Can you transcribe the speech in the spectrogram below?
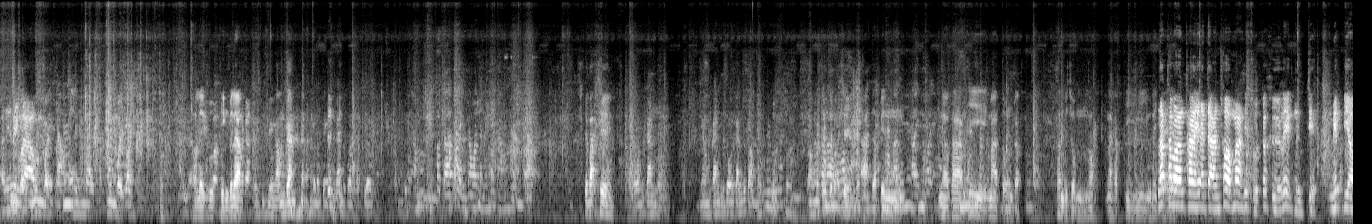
อันนี้เลขลาวนุ่มไว้นุ่มไว้ก่อนเอาเลขหลุดทิ้งไปแล้วเสียงน้ำกันจะบะเชงกันงำกันอยู่โซนกันหรือเปล่าเอาไม่ใช่จะบะเชงอาจจะเป็นแนวทางที่มาตรงกับ ท่านผู้ชมเนาะนะครับ ที่มีอยู่ในใจรัฐบาลไทยอาจารย์ชอบมากที่สุดก็คือเลขหนึ่งเจ็ดเม็ดเดียว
